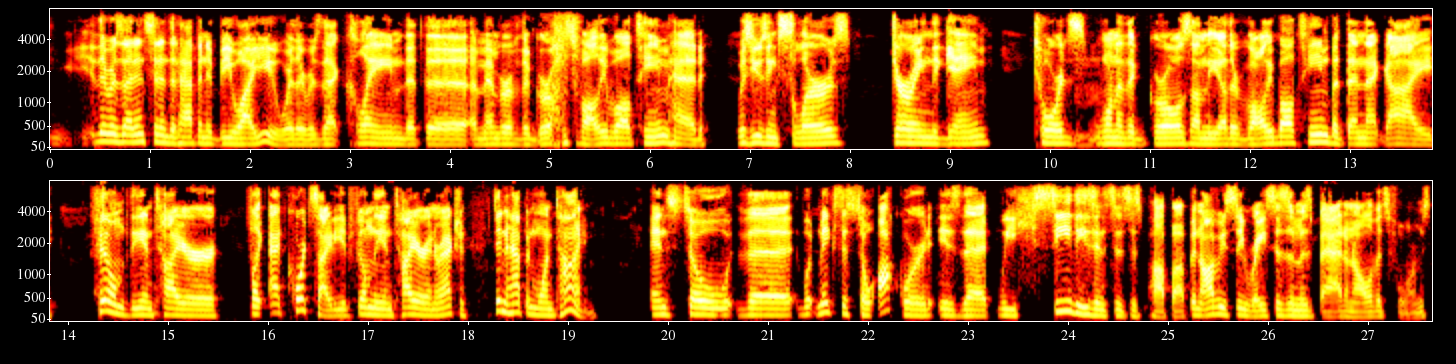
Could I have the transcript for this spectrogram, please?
There was that incident that happened at BYU where there was that claim that the a member of the girls volleyball team had was using slurs during the game towards mm-hmm. one of the girls on the other volleyball team, but then that guy filmed the entire like at courtside he had filmed the entire interaction. Didn't happen one time. And so the what makes this so awkward is that we see these instances pop up and obviously racism is bad in all of its forms.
